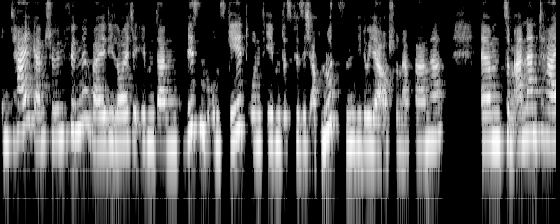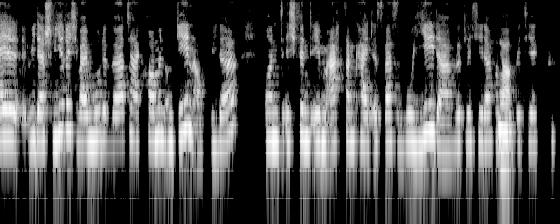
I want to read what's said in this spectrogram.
zum Teil ganz schön finde, weil die Leute eben dann wissen, worum es geht und eben das für sich auch nutzen, wie du ja auch schon erfahren hast. Ähm, zum anderen Teil wieder schwierig, weil Modewörter kommen und gehen auch wieder. Und ich finde eben Achtsamkeit ist was, wo jeder, wirklich jeder von ja. profitieren kann.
